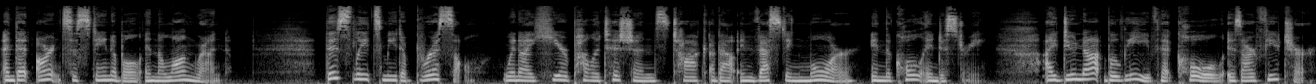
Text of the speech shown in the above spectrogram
and that aren't sustainable in the long run. This leads me to bristle when I hear politicians talk about investing more in the coal industry. I do not believe that coal is our future.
